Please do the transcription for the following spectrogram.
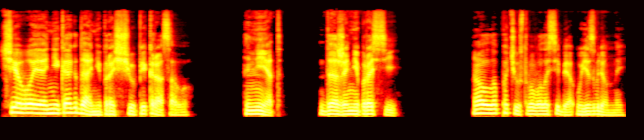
чего я никогда не прощу Пекрасову». «Нет, даже не проси». Алла почувствовала себя уязвленной.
